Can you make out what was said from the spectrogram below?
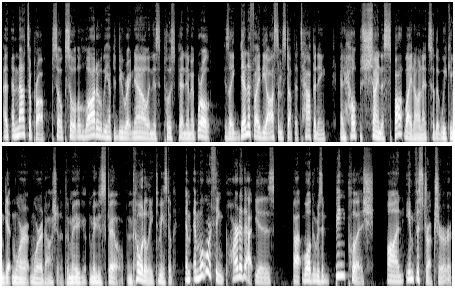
and, and that's a problem. So, so a lot of what we have to do right now in this post-pandemic world is identify the awesome stuff that's happening and help shine a spotlight on it so that we can get more more adoption to make to make it scale. Totally to make it scale. And, and one more thing, part of that is uh, well, there was a big push on infrastructure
